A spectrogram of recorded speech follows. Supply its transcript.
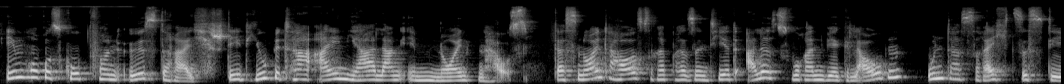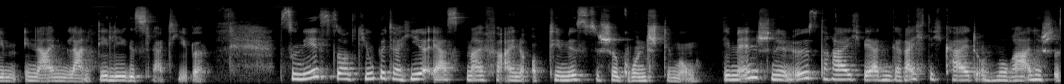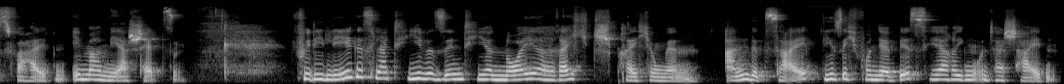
Im Horoskop von Österreich steht Jupiter ein Jahr lang im neunten Haus. Das neunte Haus repräsentiert alles, woran wir glauben und das Rechtssystem in einem Land, die Legislative. Zunächst sorgt Jupiter hier erstmal für eine optimistische Grundstimmung. Die Menschen in Österreich werden Gerechtigkeit und moralisches Verhalten immer mehr schätzen. Für die Legislative sind hier neue Rechtsprechungen angezeigt, die sich von der bisherigen unterscheiden.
